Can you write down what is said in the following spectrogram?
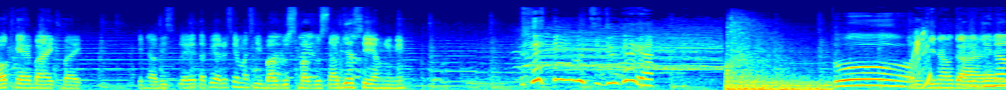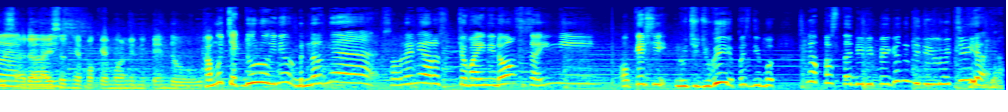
Oke, baik baik. Tinggal display, tapi harusnya masih bagus-bagus saja sih yang ini. Lucu juga ya. Tuh. Original guys, Original ya, ada guys. license Pokemon di Nintendo. Kamu cek dulu ini bener nggak? Soalnya ini harus cuma ini doang, sisa ini. Oke sih, lucu juga ya pas di nggak pas tadi dipegang jadi lucu ya. Iya.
